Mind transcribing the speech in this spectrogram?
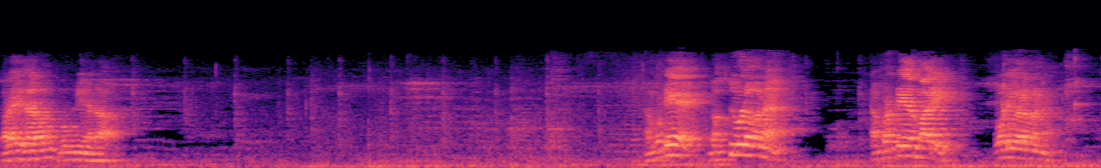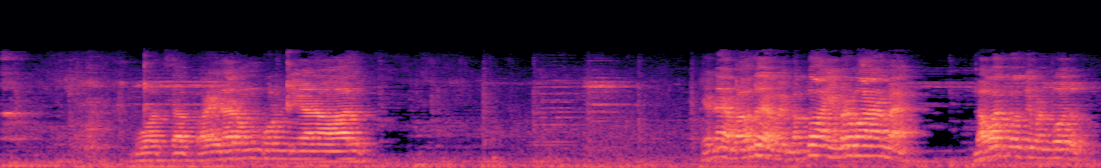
பரைதரும் புண்ணியனா? நம்முடைய பக்தி உள்ளவன நம்மளுடைய மாதிரி ஓடி வரவன்? ஒத்த பரைதரும் புண்ணியனால். என்ன நம்ம வந்து பக்தவான் எம்பெருமான நம்ம? பகவத் பக்தி பண்ணும்போது.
